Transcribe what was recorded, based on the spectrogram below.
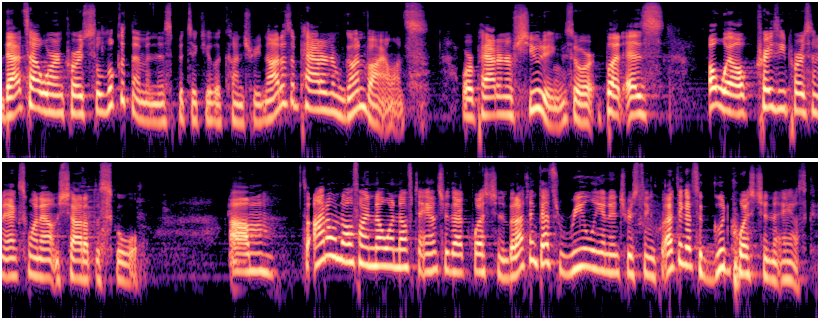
That's how we're encouraged to look at them in this particular country, not as a pattern of gun violence or a pattern of shootings, or, but as, oh, well, crazy person X went out and shot up the school. Um, so I don't know if I know enough to answer that question, but I think that's really an interesting, I think that's a good question to ask.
